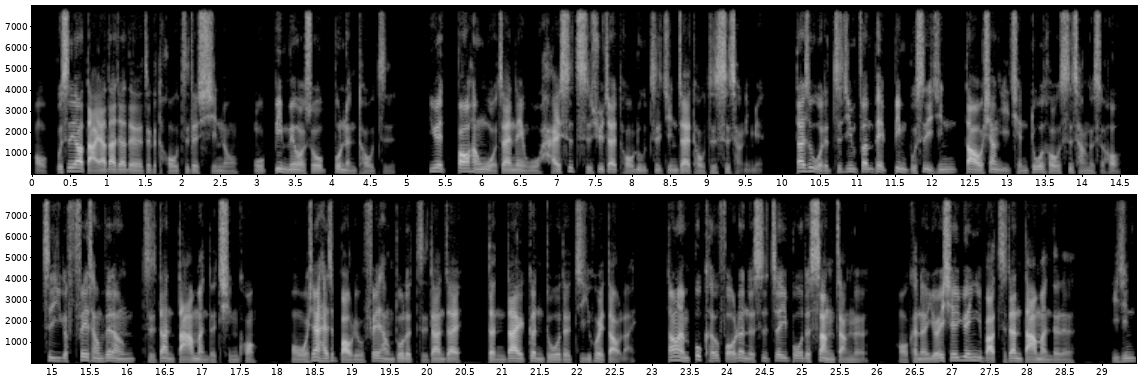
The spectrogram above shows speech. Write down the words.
哦，不是要打压大家的这个投资的心哦。我并没有说不能投资，因为包含我在内，我还是持续在投入资金在投资市场里面。但是我的资金分配并不是已经到像以前多头市场的时候，是一个非常非常子弹打满的情况哦。我现在还是保留非常多的子弹在等待更多的机会到来。当然，不可否认的是，这一波的上涨呢，哦，可能有一些愿意把子弹打满的人，已经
